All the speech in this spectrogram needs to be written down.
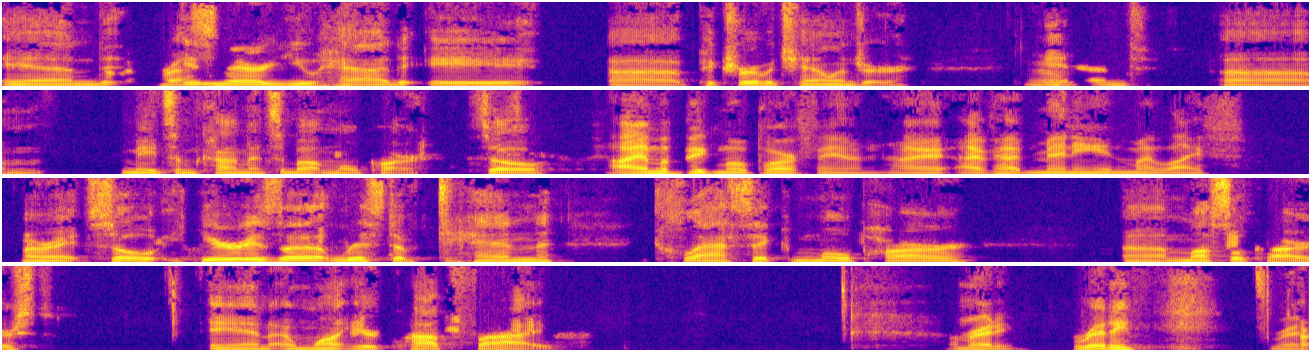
And Impressive. in there, you had a uh, picture of a Challenger Yeah. and um, made some comments about Mopar. So I am a big Mopar fan. I, I've had many in my life. All right. So here is a list of 10 classic Mopar uh, muscle cars, and I want your top five. I'm ready. Ready? Ready.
